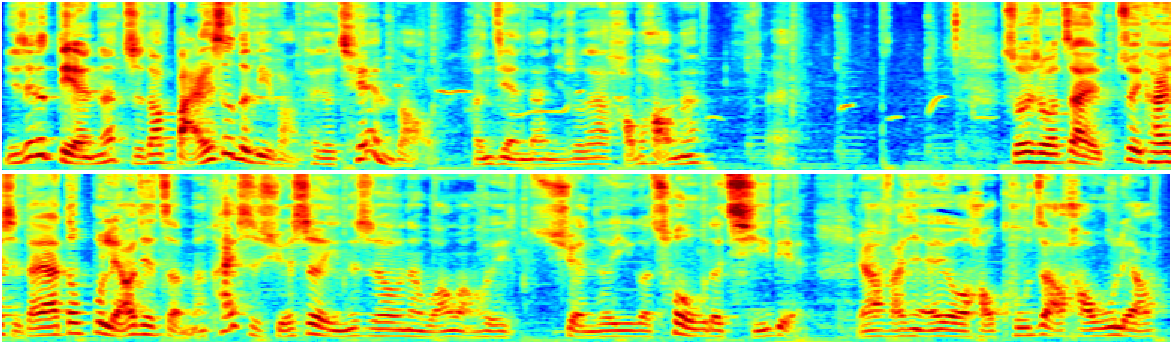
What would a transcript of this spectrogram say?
你这个点呢指到白色的地方，它就欠曝了。很简单，你说它好不好呢？哎，所以说在最开始大家都不了解怎么开始学摄影的时候呢，往往会选择一个错误的起点，然后发现哎呦好枯燥，好无聊，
